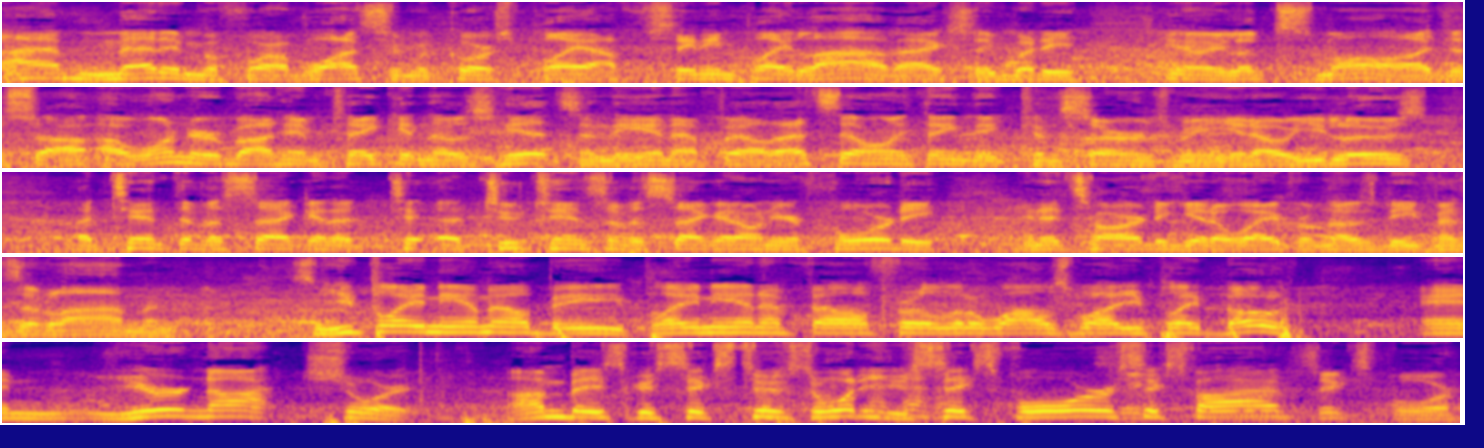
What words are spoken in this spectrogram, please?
I haven't met him before. I've watched him, of course, play. I've seen him play live actually, but he, you know, he looked small. I just, I, wonder about him taking those hits in the NFL. That's the only thing that concerns me. You know, you lose a tenth of a second, a, t- a two tenths of a second on your 40, and it's hard to get away from those defensive linemen. So you played in the MLB, you played in the NFL for a little while as well. You played both, and you're not short. I'm basically six two. so what are you, 6'4", 6'5"? Six four.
